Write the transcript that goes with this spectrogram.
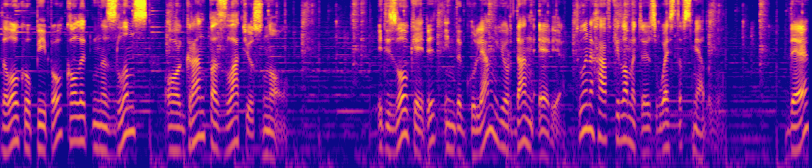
The local people call it Nazlums or Grandpa Zlatius Knoll. It is located in the Guliam Yordan area, two and a half kilometers west of Smyadovo. There,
